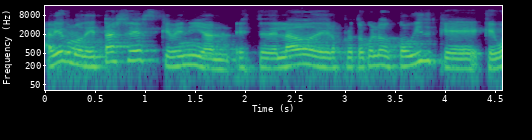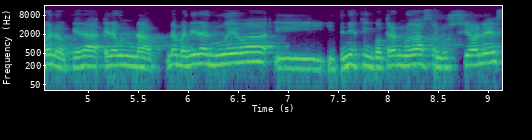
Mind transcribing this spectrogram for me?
había como detalles que venían este, del lado de los protocolos de COVID que, bueno, que era, era una, manera nueva y, tenías que encontrar nuevas soluciones.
